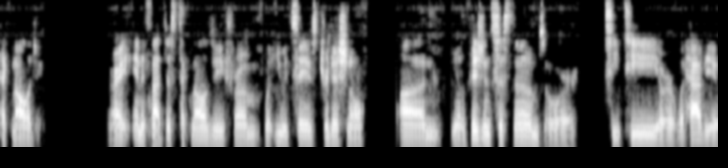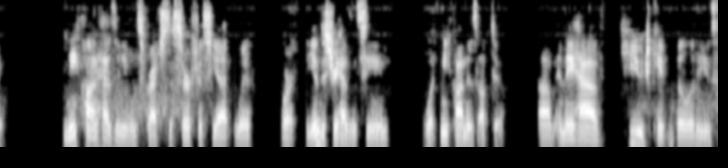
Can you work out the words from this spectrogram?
technology right? And it's not just technology from what you would say is traditional on, you know, vision systems or CT or what have you. Nikon hasn't even scratched the surface yet with, or the industry hasn't seen what Nikon is up to. Um, and they have huge capabilities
